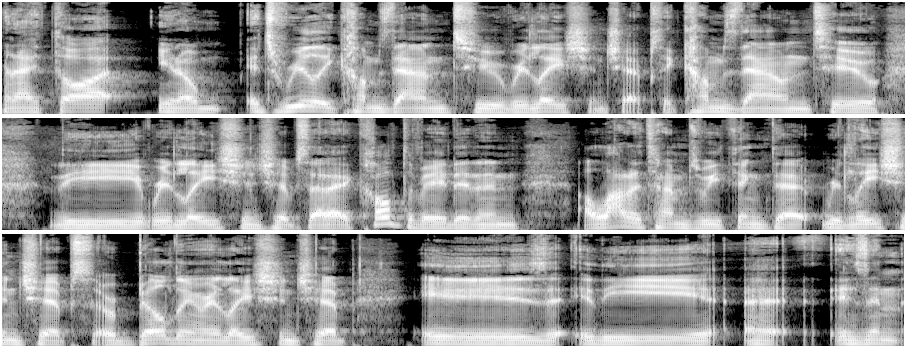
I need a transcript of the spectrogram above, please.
and I thought, you know, it really comes down to relationships. It comes down to the relationships that I cultivated. And a lot of times we think that relationships or building a relationship is the, uh, isn't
